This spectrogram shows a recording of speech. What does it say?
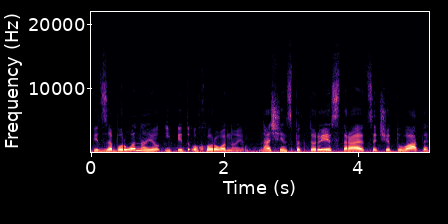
під забороною і під охороною. Наші інспектори стараються читувати,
